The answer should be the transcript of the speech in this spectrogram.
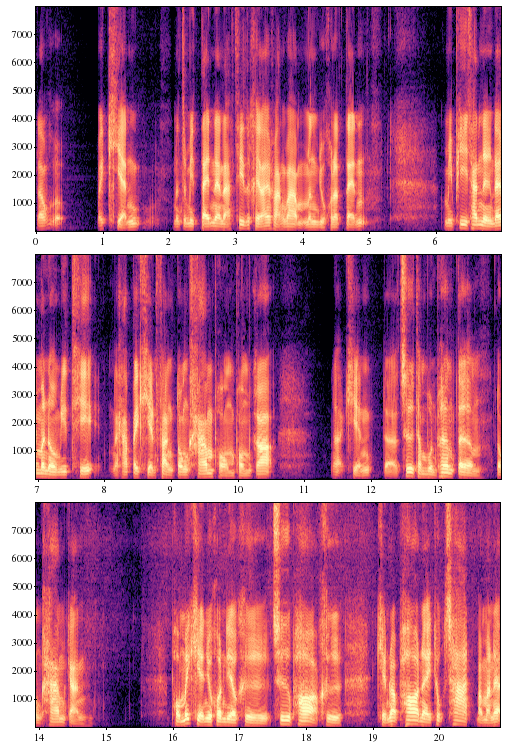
แล้วไปเขียน มันจะมีเต็นท์เนยนะที่เคยเล่าให้ฟังว่ามันอยู่คนละเต็นท์มีพี่ท่านหนึ่งได้มโนมิธินะครับ ไปเขียนฝั่งตรงข้ามผม ผมก็นะเขียนชื่อทำบุญเพิ่มเติมตรงข้ามกัน ผมไม่เขียนอยู่คนเดียวคือ ชื่อพ่อคือเขียนว่าพ่อในทุกชาติประมาณนี้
